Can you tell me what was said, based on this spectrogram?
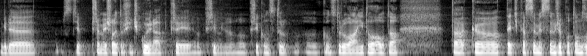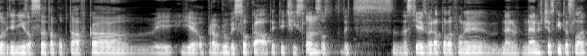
kde prostě přemýšleli trošičku jinak při, při, při konstru, konstruování toho auta, tak eh, teďka si myslím, že po tom zlevnění zase ta poptávka je opravdu vysoká. Teď ty čísla, hmm. co teď nestíhají zvedat telefony, nejen, nejen v český Tesla,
